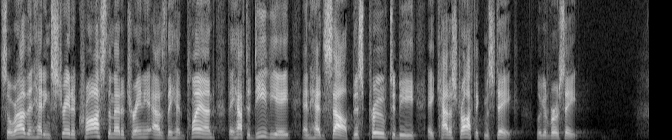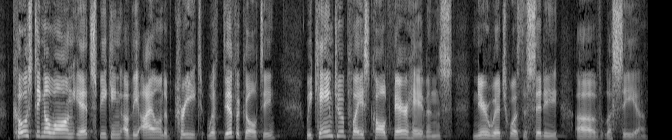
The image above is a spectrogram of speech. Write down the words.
So rather than heading straight across the Mediterranean as they had planned, they have to deviate and head south. This proved to be a catastrophic mistake. Look at verse 8. Coasting along it, speaking of the island of Crete with difficulty, we came to a place called Fair Havens, near which was the city of Lasea.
